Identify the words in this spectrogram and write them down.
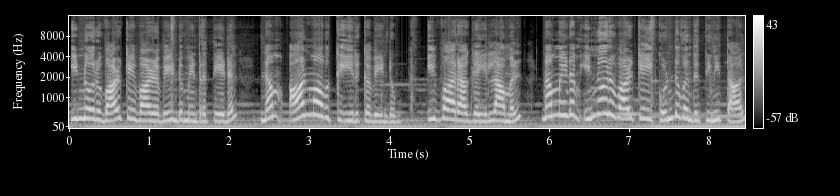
இன்னொரு வாழ்க்கை வாழ வேண்டும் என்ற தேடல் நம் ஆன்மாவுக்கு இருக்க வேண்டும். இவ்வாறாக இல்லாமல் நம்மிடம் இன்னொரு வாழ்க்கையை கொண்டு வந்து திணித்தால்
